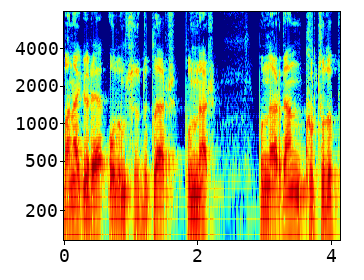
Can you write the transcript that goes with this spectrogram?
bana göre olumsuzluklar bunlar. Bunlardan kurtulup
